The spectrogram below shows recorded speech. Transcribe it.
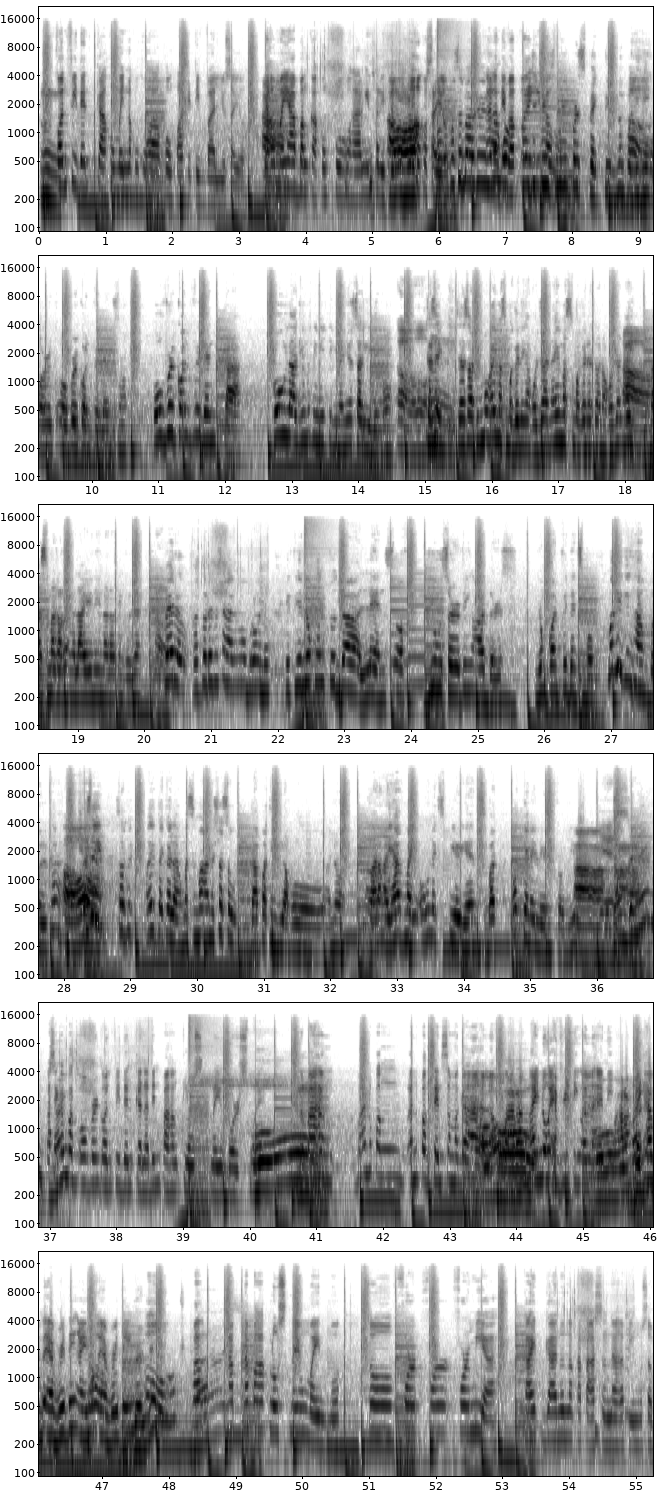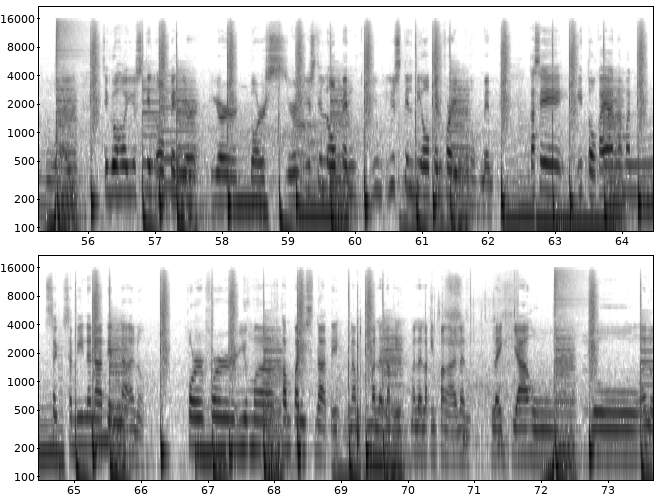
Mm. Confident ka kung may nakukuha akong positive value sa'yo. Pero Ah. mayabang ka kung puro hangin na rin Oo. nakukuha ko sa'yo. Mas sa bagay Ano, na di ba? ako, pwede Pakikita change mo. yung perspective ng pagiging Oo. overconfidence, no? Overconfident ka kung lagi mo tinitingnan yung sarili mo. Oo. Kasi Mm. sinasabi mo, ay mas magaling ako dyan, ay mas maganito na ako dyan, ay Ah. mas mala- malayo na yung narating ko dyan. Ah. Pero katulad ng sinabi mo bro, no, if you look into the lens of you serving others, yung confidence mo, magiging humble ka. Oo. Kasi sabi, ay teka lang, mas maano siya, so dapat hindi ako, ano, parang I have my own experience, but what can I learn from you? Ah, Yes. Ang galing. Kasi Nice. kapag overconfident ka na din, parang closed na yung doors mo. Oo. eh. Na parang, ano pang ano pang sense na mag-aahala ko? parang- I know everything already. Oo. Parang I have everything, I know everything. Oo. Pa- Nice. nap- napaka-closed na yung mind mo. So, for for for me ah, kahit gaano na kataas na narating mo sa buhay, siguro you still open your your doors. You're, you still open, you, you still be open for improvement. Kasi ito, kaya naman sabihin na natin na ano, for for yung mga companies dati na malalaki, malalaking pangalan. Like Yahoo, yung ano,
